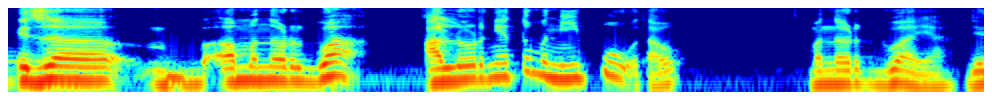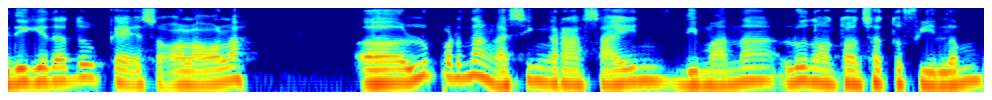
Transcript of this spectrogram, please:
It's a menurut gua alurnya tuh menipu tahu. Menurut gua ya. Jadi kita tuh kayak seolah-olah eh, lu pernah nggak sih ngerasain di mana lu nonton satu film,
